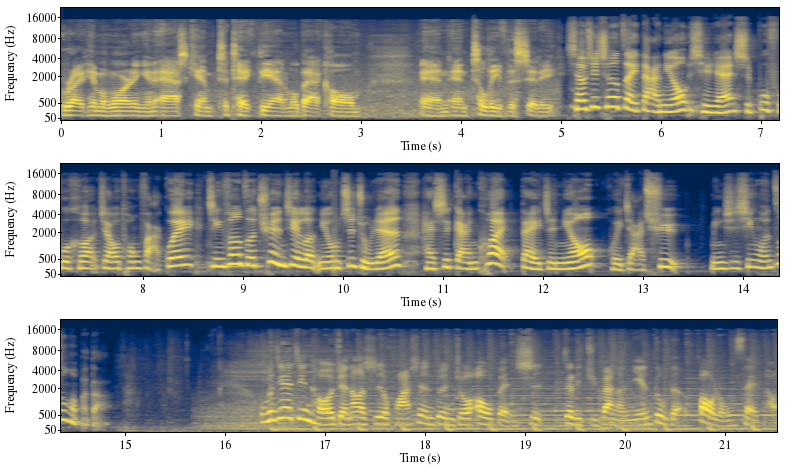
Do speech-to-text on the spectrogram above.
write him a warning and ask him to take the animal back home. And, and to leave the city. 小汽车在打牛显然是不符合交通法规，警方则劝诫了牛之主人，还是赶快带着牛回家去。民事新闻综合报道。我们今天镜头转到的是华盛顿州奥本市，这里举办了年度的暴龙赛跑。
